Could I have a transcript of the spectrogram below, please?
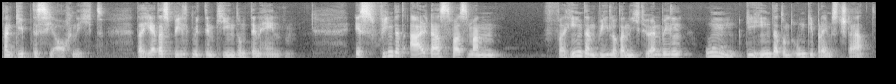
dann gibt es sie auch nicht. Daher das Bild mit dem Kind und den Händen. Es findet all das, was man verhindern will oder nicht hören will, ungehindert und ungebremst statt.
